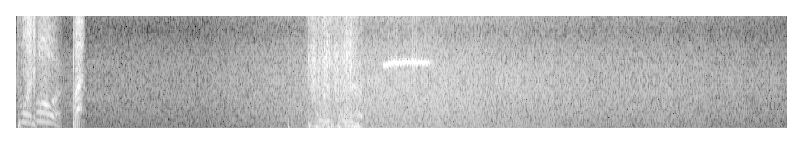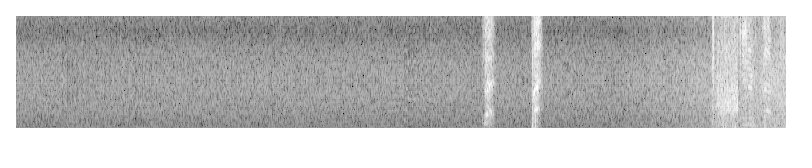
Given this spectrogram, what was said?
Twenty-four. Hut. Set. Hut. Interception.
